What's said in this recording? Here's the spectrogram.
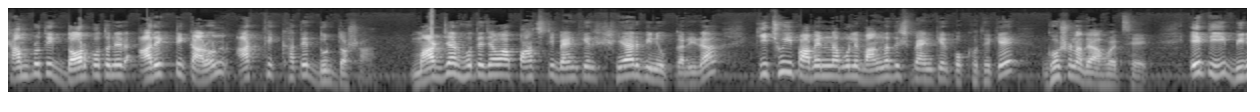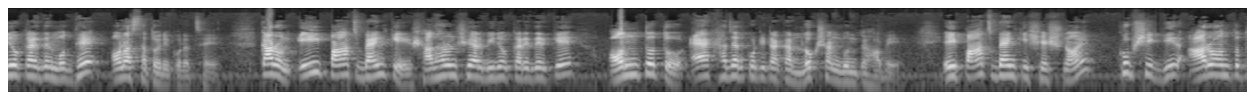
সাম্প্রতিক দরপতনের আরেকটি কারণ আর্থিক খাতের দুর্দশা। মার্জার হতে যাওয়া পাঁচটি ব্যাংকের শেয়ার বিনিয়োগকারীরা কিছুই পাবেন না বলে বাংলাদেশ ব্যাংকের পক্ষ থেকে ঘোষণা দেওয়া হয়েছে। এটি বিনিয়োগকারীদের মধ্যে অনাস্থা তৈরি করেছে। কারণ এই পাঁচ ব্যাংকে সাধারণ শেয়ার বিনিয়োগকারীদেরকে অন্তত এক হাজার কোটি টাকার লোকসান গুনতে হবে। এই পাঁচ ব্যাংকই শেষ নয়, খুব শিগগির আরও অন্তত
